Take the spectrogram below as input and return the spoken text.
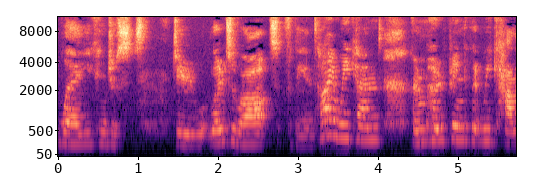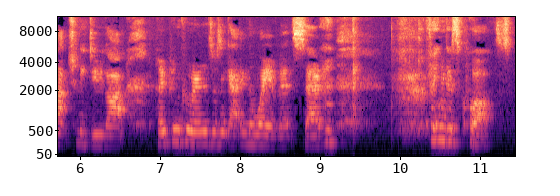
where you can just do loads of art for the entire weekend. I'm hoping that we can actually do that. Hoping Corona doesn't get in the way of it, so fingers crossed.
